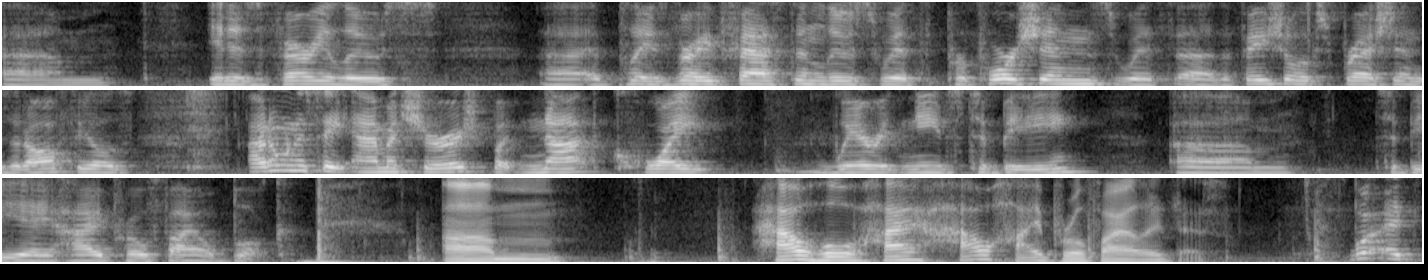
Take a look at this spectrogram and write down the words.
Um, it is very loose. Uh, it plays very fast and loose with proportions, with uh, the facial expressions. It all feels, I don't want to say amateurish, but not quite where it needs to be um, to be a high profile book. Um, how ho- high how high profile is this? Well, it,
